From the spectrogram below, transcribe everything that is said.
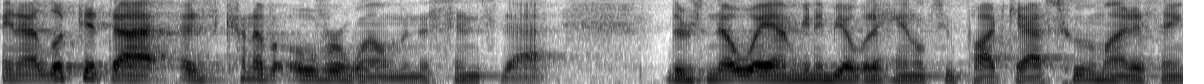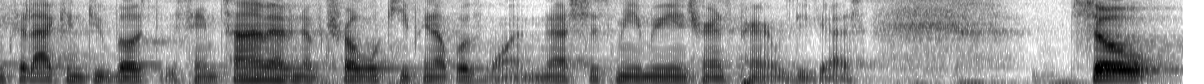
I looked at that as kind of overwhelmed in the sense that there's no way I'm going to be able to handle two podcasts. Who am I to think that I can do both at the same time? I have enough trouble keeping up with one. That's just me being transparent with you guys. So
